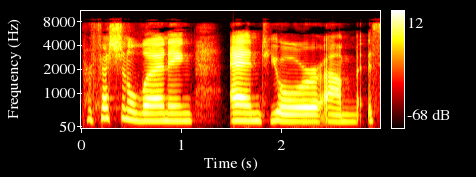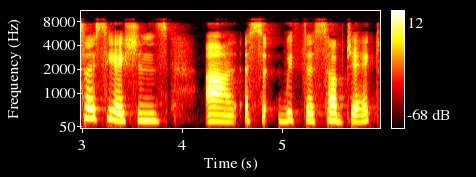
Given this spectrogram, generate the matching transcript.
professional learning and your um, associations uh, with the subject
